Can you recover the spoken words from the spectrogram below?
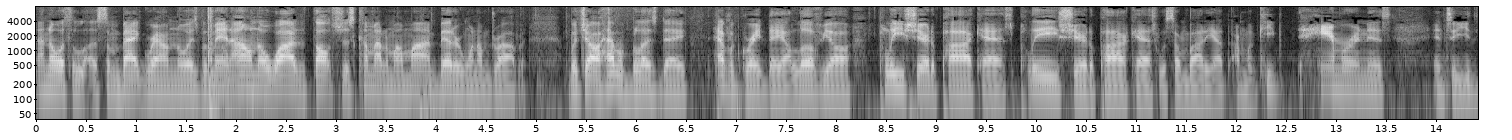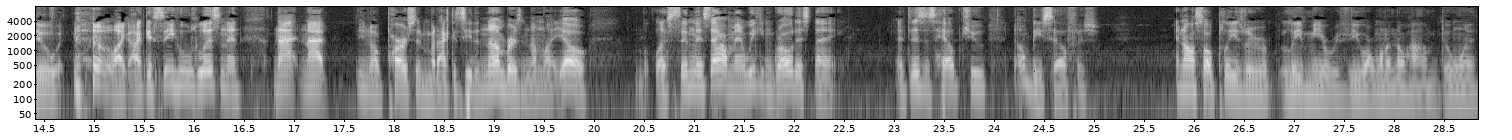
I know it's a, some background noise. But man, I don't know why the thoughts just come out of my mind better when I'm driving. But y'all have a blessed day. Have a great day. I love y'all. Please share the podcast. Please share the podcast with somebody. I, I'm gonna keep hammering this until you do it. like I can see who's listening, not not you know person, but I can see the numbers, and I'm like, yo, let's send this out, man. We can grow this thing. If this has helped you, don't be selfish. And also, please leave me a review. I want to know how I'm doing.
